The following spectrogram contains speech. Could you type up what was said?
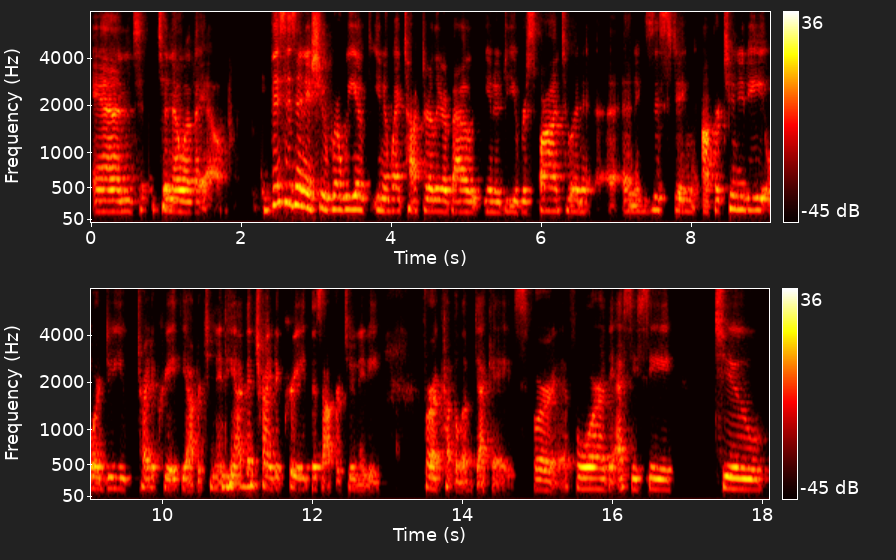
and to no avail. This is an issue where we have, you know, I talked earlier about, you know, do you respond to an, an existing opportunity or do you try to create the opportunity? I've been trying to create this opportunity for a couple of decades for, for the SEC to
